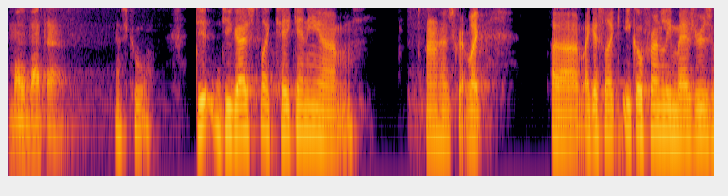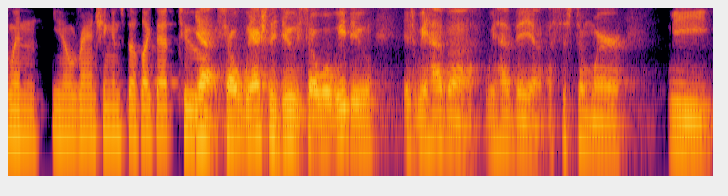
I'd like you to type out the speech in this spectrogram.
I'm all about that. that's cool. Do Do you guys like take any um, I don't know how to describe like, uh, I guess like eco-friendly measures when you know ranching and stuff like that too. Yeah, so we actually do. So what we do is we have a we have a a system where we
